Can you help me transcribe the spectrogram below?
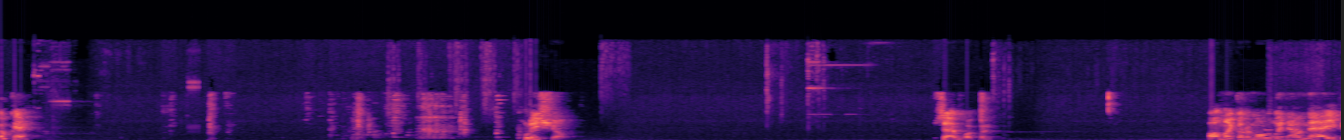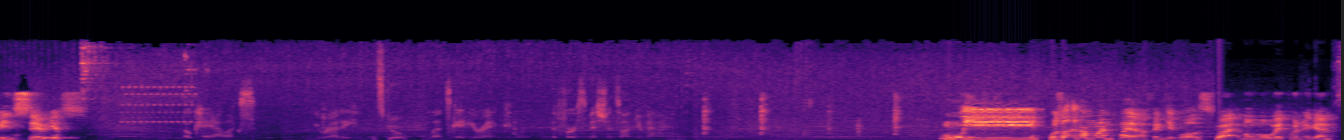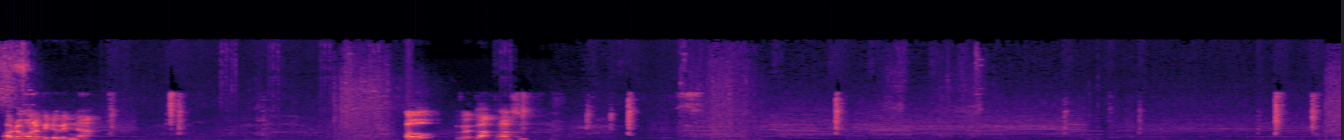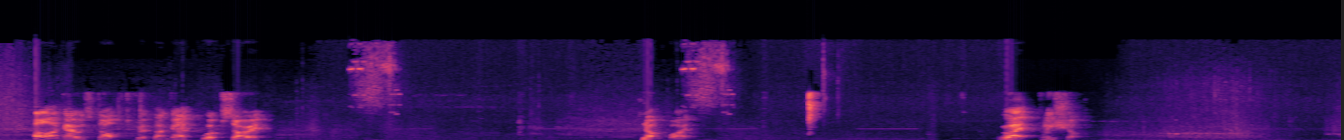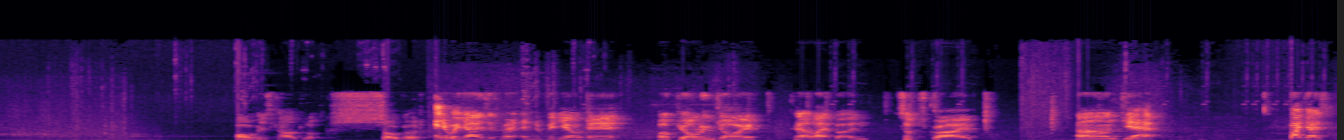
Okay. Police shop. Set of weapon. Oh my god, I'm all the way down there. Are You being serious? Okay, Alex. You ready? Let's go. Let's get your ink. The first mission's on your map. Wee. Was that an online player? I think it was. Right, I'm on my waypoint again. I don't want to be doing that. Oh, rip that person. Oh, that guy was stopped. Rip that guy. Whoops, sorry. Not quite. Right, police shop. All these cards look so good. Anyway guys, this is where I end the video here. Hope you all enjoyed. Click the like button, subscribe, and yeah. Bye guys.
